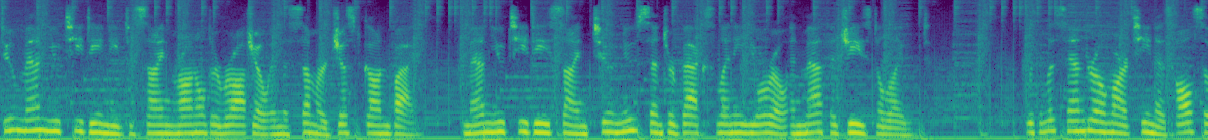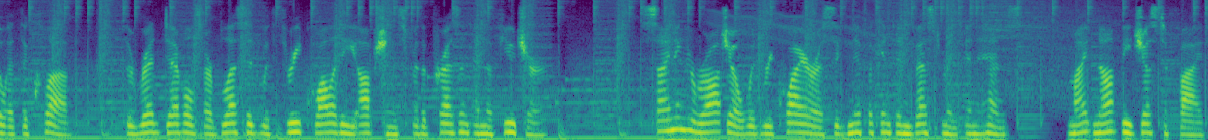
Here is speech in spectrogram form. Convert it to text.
Do Man Utd need to sign Ronald Araujo in the summer just gone by? Man Utd signed two new centre-backs Leny Yoro and Matthijs de Ligt. With Lisandro Martinez also at the club, the Red Devils are blessed with three quality options for the present and the future. Signing Araujo would require a significant investment and hence, might not be justified.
